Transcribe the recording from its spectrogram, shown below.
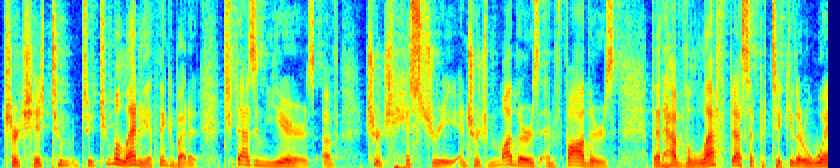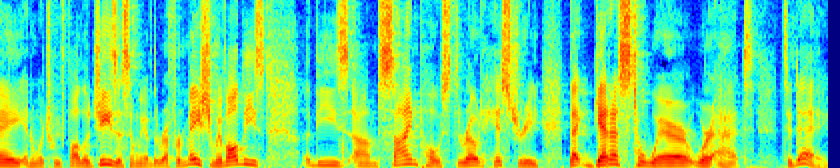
church history, two, two, two millennia, think about it, 2,000 years of church history and church mothers and fathers that have left us a particular way in which we follow Jesus. And we have the Reformation. We have all these, these um, signposts throughout history that get us to where we're at today.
